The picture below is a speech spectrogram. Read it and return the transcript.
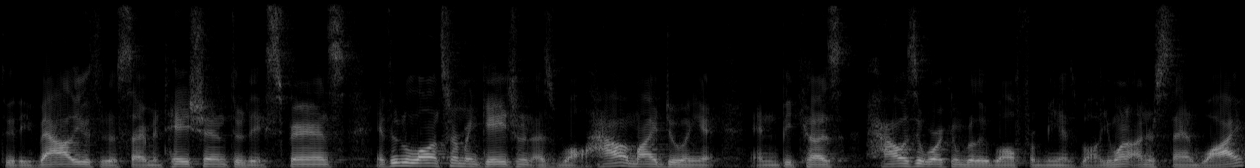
through the value, through the segmentation, through the experience, and through the long-term engagement as well. How am I doing it? And because how is it working really well for me as well? You want to understand why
